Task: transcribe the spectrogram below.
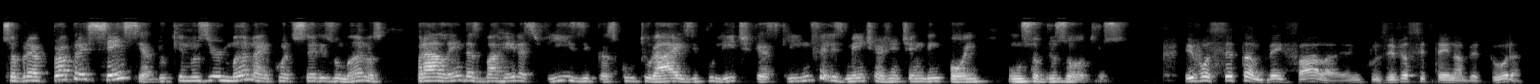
sobre a própria essência do que nos irmana enquanto seres humanos para além das barreiras físicas, culturais e políticas que, infelizmente, a gente ainda impõe uns sobre os outros. E você também fala, inclusive eu citei na abertura,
